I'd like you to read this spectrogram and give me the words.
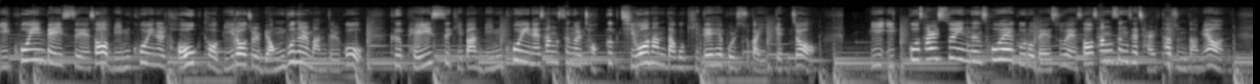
이 코인베이스에서 밈코인을 더욱 더 밀어줄 명분을 만들고 그 베이스 기반 밈코인의 상승을 적극 지원한다고 기대해 볼 수가 있겠죠. 이 잊고 살 수 있는 소액으로 매수해서 상승세 잘 타준다면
